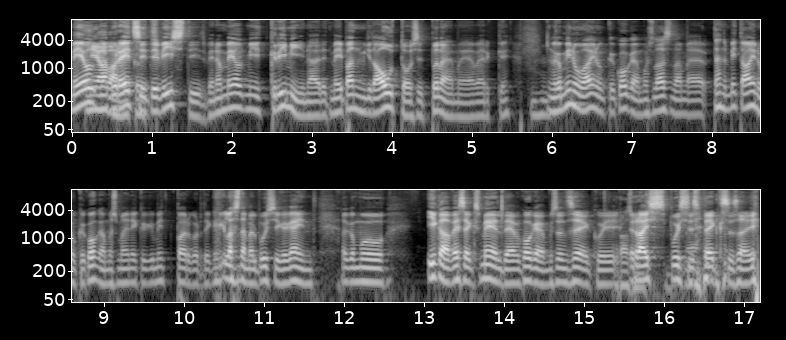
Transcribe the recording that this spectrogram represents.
me ei olnud nagu retsidivistid või noh, me ei olnud mingid kriminaalid, me ei pannud mingeid autosid põlema ja värki. Mhm. aga minu ainuke kogemus Lasnamäe, tähendab mitte ainuke kogemus, ma olen ikkagi mit-, paar korda ikkagi Lasnamäel bussiga käinud, aga mu igaveseks meeldejääv kogemus on see, kui Rasmus. rass bussis peksa sai.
